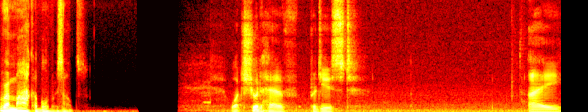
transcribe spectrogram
remarkable results. what should have produced a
